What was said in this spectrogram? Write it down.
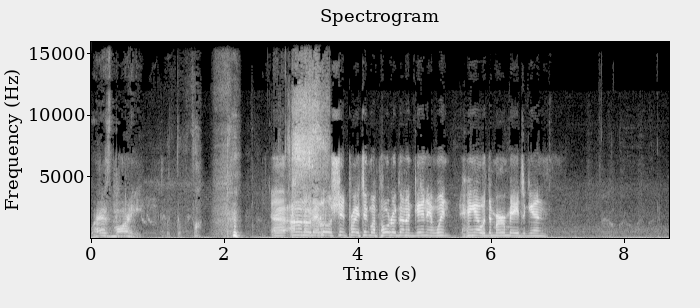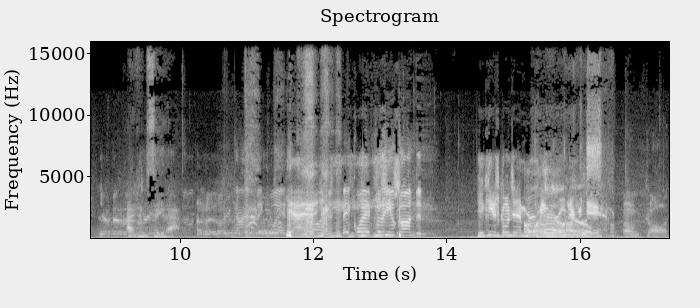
where's Morty? Uh, I don't know, that little shit probably took my portal gun again and went hang out with the mermaids again. I can see that. Make way, Yeah, he- make way for the keeps- Ugandan. He keeps going to that mermaid hell world every day. Oh God.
